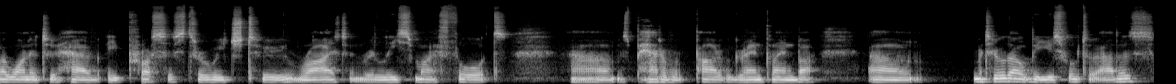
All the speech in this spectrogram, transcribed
I wanted to have a process through which to write and release my thoughts um, as part of a, part of a grand plan, but um, material that will be useful to others.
